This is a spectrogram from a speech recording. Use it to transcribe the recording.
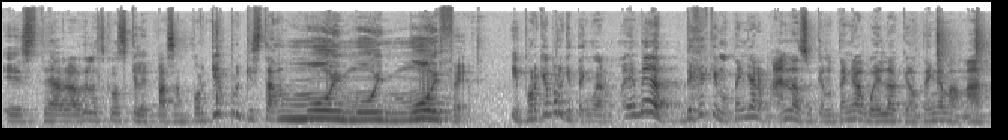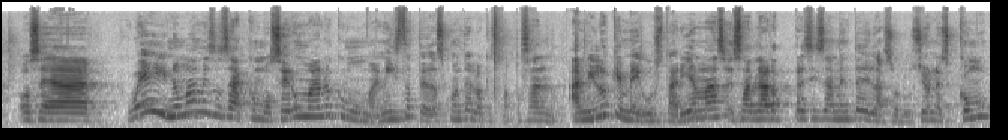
este, hablar de las cosas que le pasan. ¿Por qué? Porque está muy, muy, muy feo. ¿Y por qué? Porque tengo hermanas. mira, deja que no tenga hermanas, o que no tenga abuela, o que no tenga mamá. O sea, güey, no mames, o sea, como ser humano, como humanista, te das cuenta de lo que está pasando. A mí lo que me gustaría más es hablar precisamente de las soluciones. ¿Cómo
